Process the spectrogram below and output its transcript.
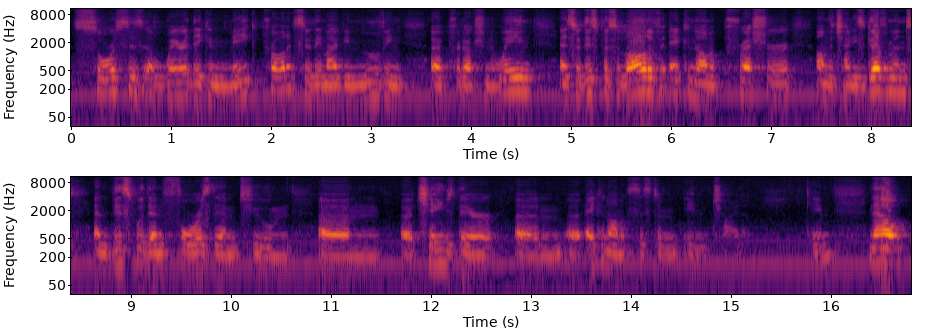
sources of where they can make products, so they might be moving uh, production away. And so this puts a lot of economic pressure on the Chinese government, and this would then force them to um, uh, change their um, uh, economic system in China. Okay? Now,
